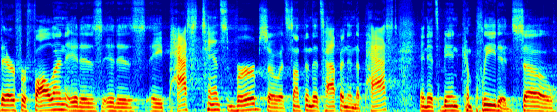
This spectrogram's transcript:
there for fallen, it is, it is a past tense verb, so it's something that's happened in the past and it's been completed. So,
